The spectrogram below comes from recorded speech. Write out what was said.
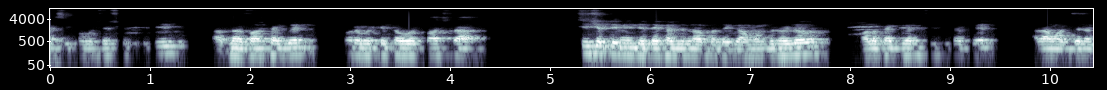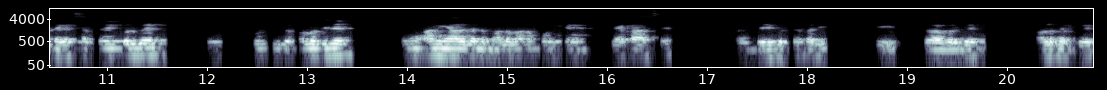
আজকে খবর শেষ করতেছি। আপনার ভালো থাকবেন। পরবর্তী খবর পাঁচটা ছেষট্টি মিনিটে দেখার জন্য আপনাদেরকে আমন্ত্রণ রইল। ভালো থাকবেন, সুস্থ থাকবেন, আর আমার চ্যানেলটাকে সাবস্ক্রাইব করবেন ফলো দিবেন, এবং আমি আরও যেন ভালো ভালো কন্টেন্ট দেখা আছে তৈরি করতে পারি করবেন। ভালো থাকবেন।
